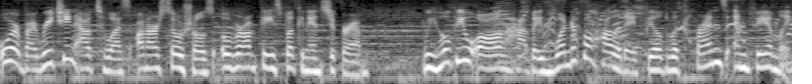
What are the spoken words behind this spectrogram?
or by reaching out to us on our socials over on Facebook and Instagram. We hope you all have a wonderful holiday filled with friends and family.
